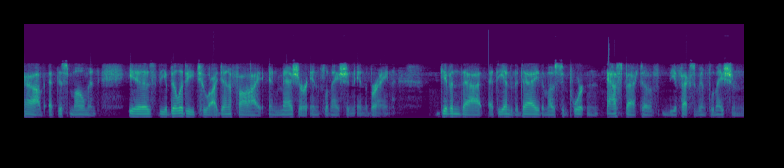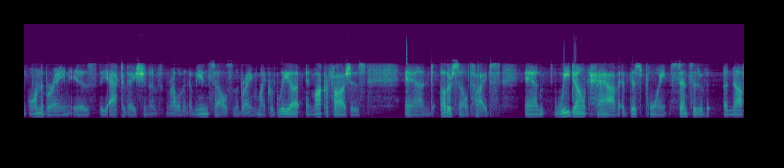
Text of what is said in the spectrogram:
have at this moment is the ability to identify and measure inflammation in the brain given that at the end of the day, the most important aspect of the effects of inflammation on the brain is the activation of relevant immune cells in the brain, microglia and macrophages and other cell types. And we don't have at this point sensitive enough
